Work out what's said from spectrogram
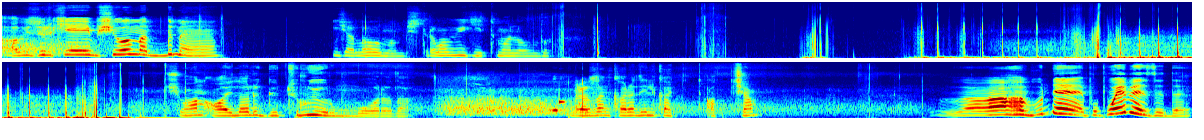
Abi Türkiye'ye bir şey olmadı değil mi? İnşallah olmamıştır ama büyük ihtimal oldu. Şu an ayları götürüyorum bu arada. Birazdan kara delik at- atacağım. Aa, bu ne? Popoya benzedi.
